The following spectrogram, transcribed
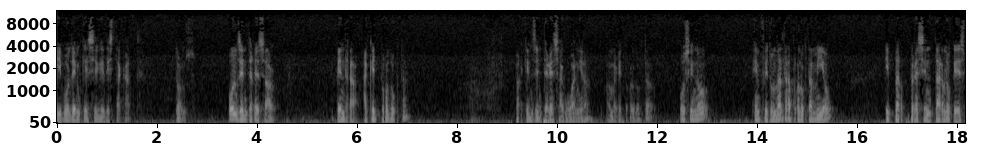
i volem que sigui destacat. Doncs, ens interessa vendre aquest producte perquè ens interessa guanyar amb aquest producte o si no hem fet un altre producte millor i per presentar-lo que és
